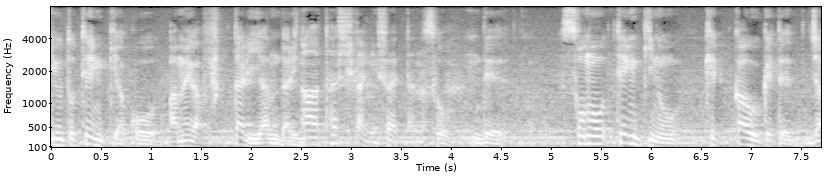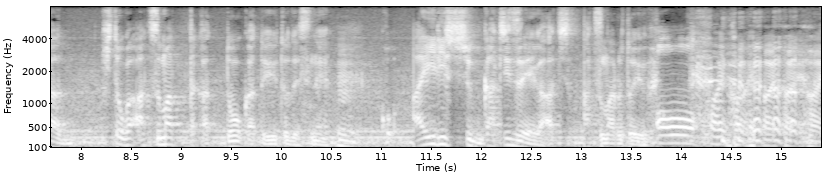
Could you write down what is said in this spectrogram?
言うと天気はこう雨が降ったり止んだりのああ確かにそうやったな。そう。でその天気の結果を受けてじゃあ人が集まったかどうかというとですね、うん。こうアイリッシュガチ勢が集集まるという。おおはいはいはいはいはいは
